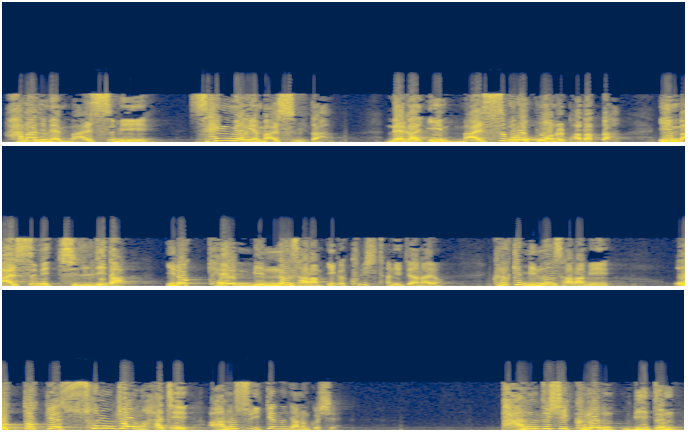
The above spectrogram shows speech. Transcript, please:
하나님의 말씀이 생명의 말씀이다. 내가 이 말씀으로 구원을 받았다. 이 말씀이 진리다. 이렇게 믿는 사람, 이거 크리스찬이잖아요. 그렇게 믿는 사람이 어떻게 순종하지 않을 수 있겠느냐는 것이 반드시 그런 믿음,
